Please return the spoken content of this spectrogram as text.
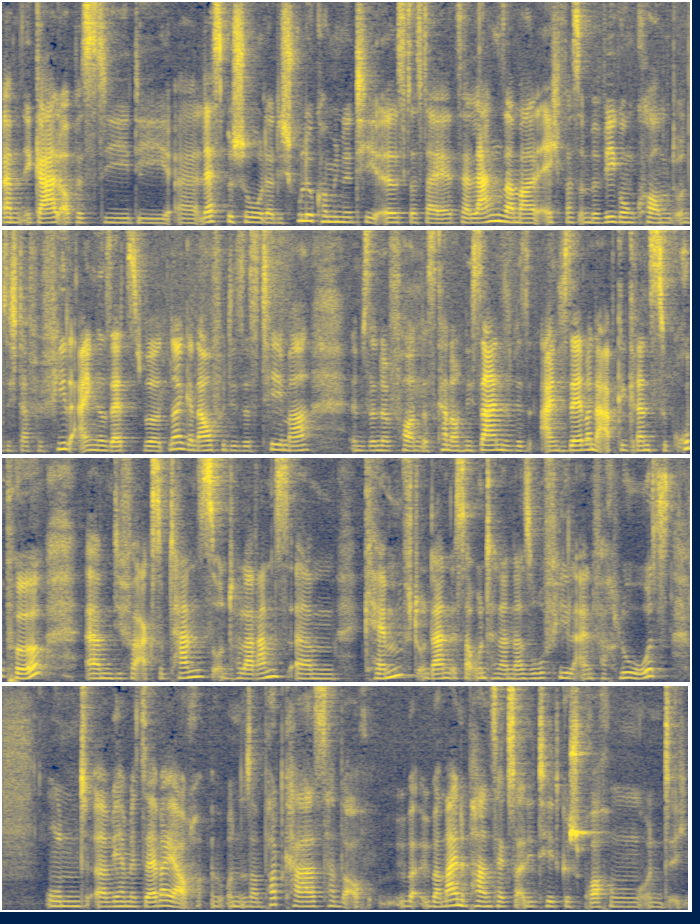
ähm, egal ob es die, die äh, lesbische oder die schwule Community ist, dass da jetzt ja langsam mal echt was in Bewegung kommt und sich dafür viel eingesetzt wird, ne? genau für dieses Thema im Sinne von, das kann auch nicht sein, wir sind eigentlich selber eine abgegrenzte Gruppe, ähm, die für Akzeptanz und Toleranz ähm, kämpft und dann ist da untereinander so viel einfach los. Und äh, wir haben jetzt selber ja auch in unserem Podcast, haben wir auch über, über meine Pansexualität gesprochen und ich,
